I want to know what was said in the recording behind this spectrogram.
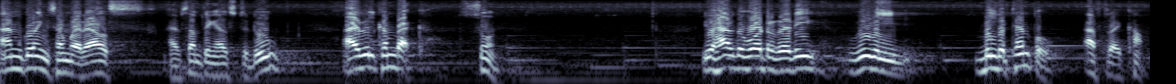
I'm going somewhere else, I have something else to do, I will come back soon. You have the water ready, we will build a temple after I come.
